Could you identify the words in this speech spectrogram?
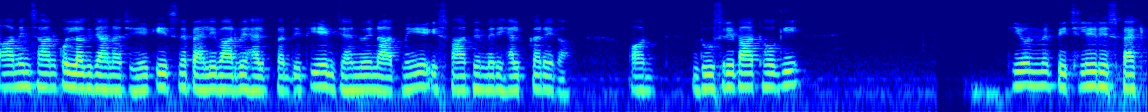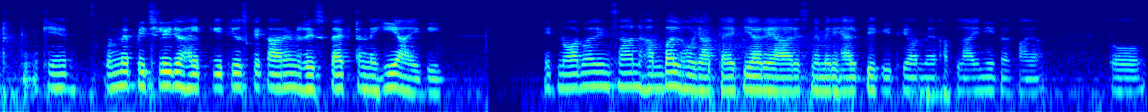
आम इंसान को लग जाना चाहिए कि इसने पहली बार भी हेल्प कर दी थी, एक जेनुइन आदमी ये इस बार भी मेरी हेल्प करेगा। और दूसरी बात होगी कि उनमें पिछली रिस्पेक्ट के उनमें पिछली जो हेल्प की थी, उसके कारण रिस्पेक्ट नहीं आएगी। एक नॉर्मल इंसान हम्बल हो जाता है कि, अरे यार, इसने मेरी हेल्प भी की थी और मैं अप्लाई नहीं कर पाया। तो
